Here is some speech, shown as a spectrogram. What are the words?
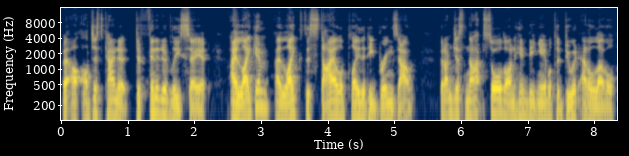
but I'll, I'll just kind of definitively say it. I like him. I like the style of play that he brings out but I'm just not sold on him being able to do it at a level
